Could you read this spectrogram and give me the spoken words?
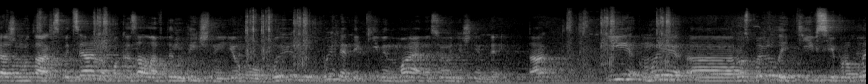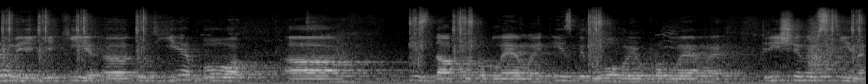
скажімо так, спеціально показали автентичний його вигляд, який він має на сьогоднішній день. Так? І ми е, розповіли ті всі проблеми, які е, тут є, бо е, і з дахом проблеми, і з підлогою проблеми, тріщини в стінах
